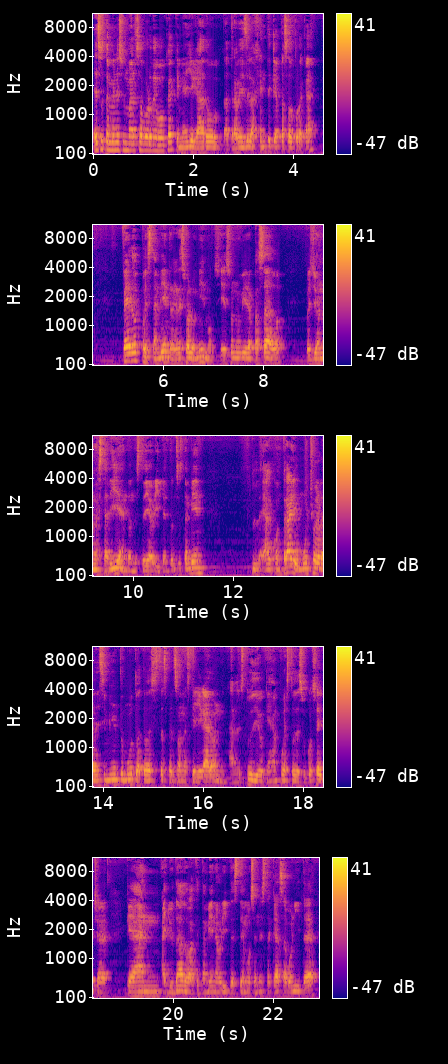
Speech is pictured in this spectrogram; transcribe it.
eso también es un mal sabor de boca que me ha llegado a través de la gente que ha pasado por acá. Pero pues también regreso a lo mismo, si eso no hubiera pasado, pues yo no estaría en donde estoy ahorita. Entonces también, al contrario, mucho agradecimiento mutuo a todas estas personas que llegaron al estudio, que han puesto de su cosecha, que han ayudado a que también ahorita estemos en esta casa bonita.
